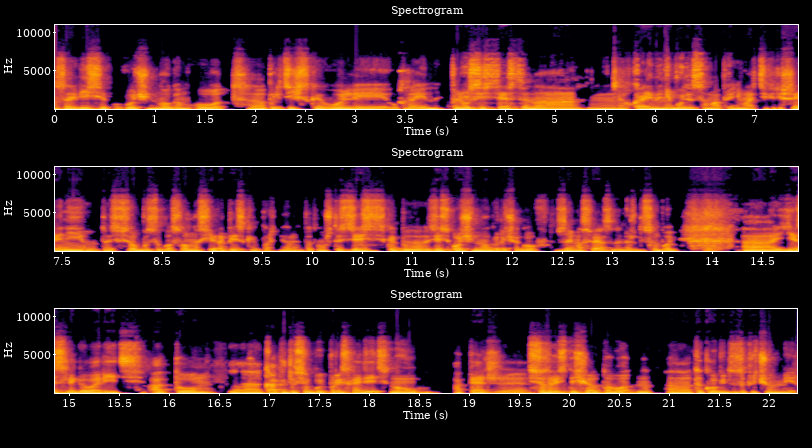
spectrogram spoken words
зависит в очень многом от э, политической воли Украины. Плюс, естественно, Украина не будет сама принимать этих решений, то есть все будет согласовано с европейскими партнерами, потому что здесь как бы здесь очень много рычагов взаимосвязаны между собой. А если говорить о том, э, как это все будет происходить, ну, опять же, все зависит еще от того, э, какой будет заключен мир,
